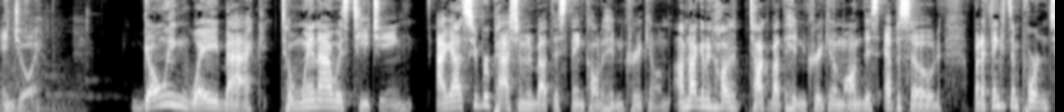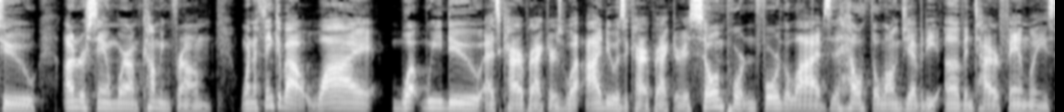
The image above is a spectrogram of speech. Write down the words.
Enjoy. Going way back to when I was teaching, I got super passionate about this thing called a hidden curriculum. I'm not going to talk about the hidden curriculum on this episode, but I think it's important to understand where I'm coming from when I think about why what we do as chiropractors, what I do as a chiropractor is so important for the lives, the health, the longevity of entire families,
